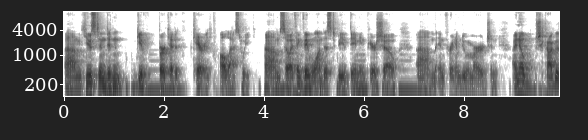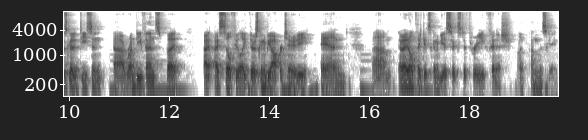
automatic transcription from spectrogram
um, Houston didn't give Burkhead a carry all last week. Um, so I think they want this to be the Dameon Pierce show um, and for him to emerge. And I know Chicago's got a decent uh, run defense, but I, I, still feel like there's going to be opportunity, and um, and I don't think it's going to be a six to three finish on, on this game.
